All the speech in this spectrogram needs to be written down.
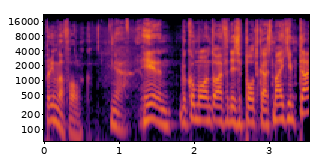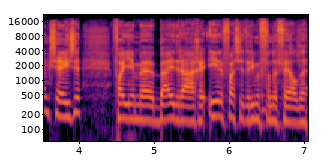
prima volk. Ja, heren, we komen aan het van deze podcast. Maak je hem dankzij van je eh, bijdrage. Erevoorzitter Riemen van der Velde.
